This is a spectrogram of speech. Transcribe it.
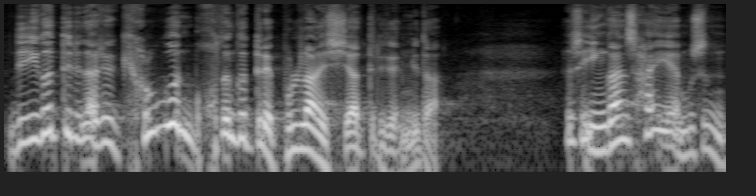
근데 이것들이 나중에 결국은 모든 것들의 분란의 씨앗들이 됩니다. 그래서 인간 사이에 무슨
